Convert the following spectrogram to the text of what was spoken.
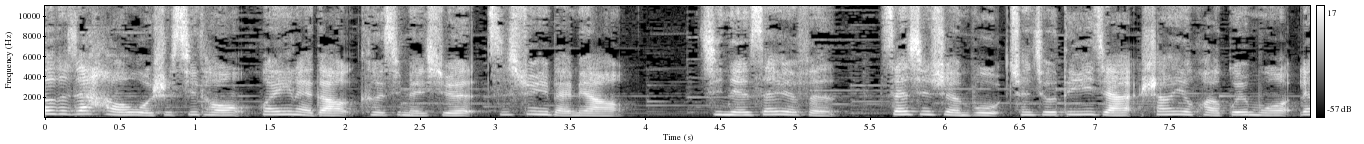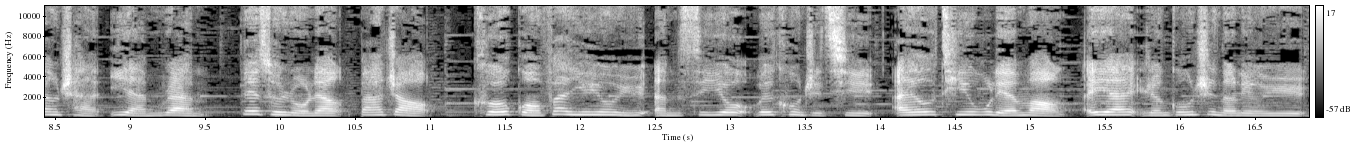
Hello，大家好，我是西彤，欢迎来到科技美学资讯一百秒。今年三月份，三星宣布全球第一家商业化规模量产 eMRAM，内存容量八兆，可广泛应用于 MCU 微控制器、IoT 物联网、AI 人工智能领域。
